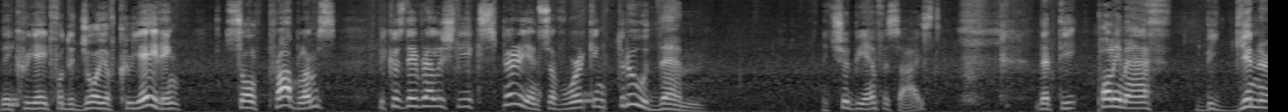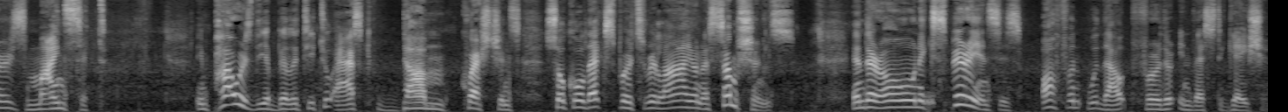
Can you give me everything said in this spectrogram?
They create for the joy of creating, solve problems because they relish the experience of working through them. It should be emphasized that the polymath beginner's mindset empowers the ability to ask dumb questions. So called experts rely on assumptions and their own experiences, often without further investigation.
